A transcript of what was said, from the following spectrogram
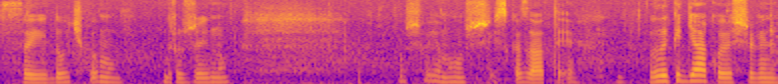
свою дочку, дружину. Ну, що я можу сказати? Велике дякую, що він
